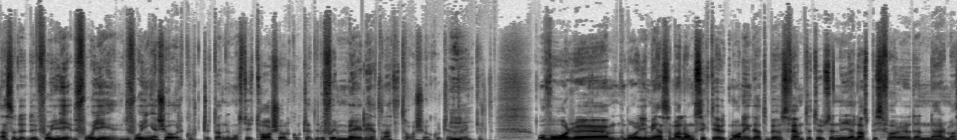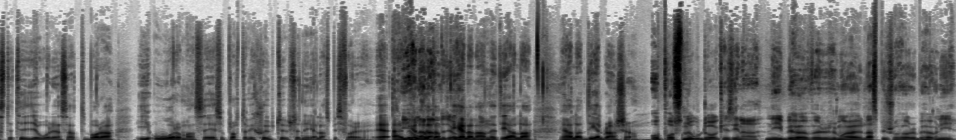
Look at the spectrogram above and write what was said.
alltså du, du, får ju, du, får ju, du får inga körkort utan du måste ju ta körkort. Du får ju möjligheten att ta körkort helt mm. enkelt. Och vår, eh, vår gemensamma långsiktiga utmaning är att det behövs 50 000 nya lastbilsförare den närmaste tio åren. Så att bara i år om man säger så pratar vi 7 000 nya lastbilsförare. Är I, hela landet, ja. I hela landet, mm. i, alla, i alla delbranscher. Då. Och Postnord då Kristina, ni behöver, hur många lastbilschaufförer behöver ni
